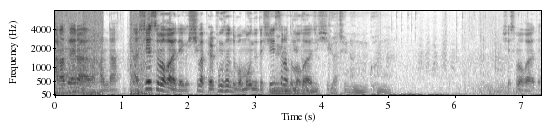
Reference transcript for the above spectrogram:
알아서 해라. 나 간다. 나 CS 먹어야 돼. 이거 씨발 별풍선도 못 먹는데 CS라도 먹어야지 씨발 CS 먹어야 돼.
